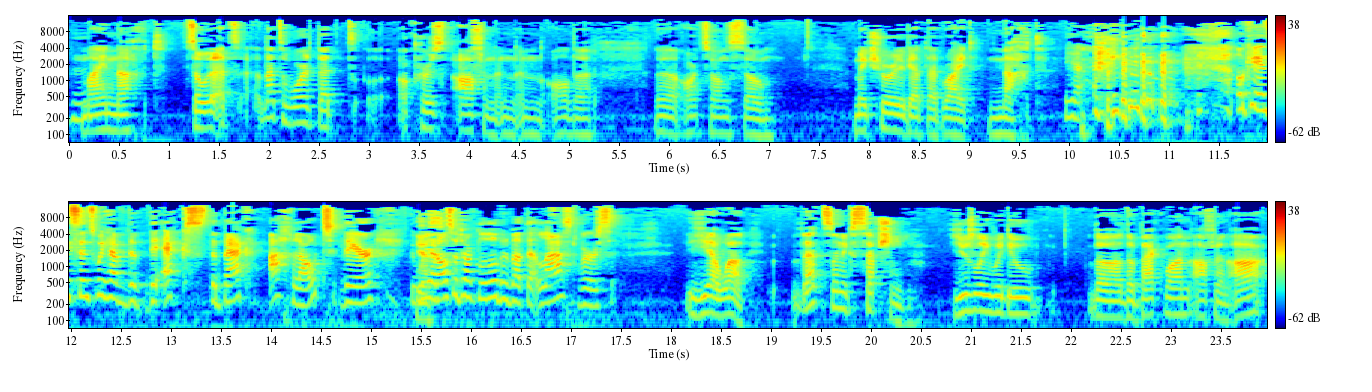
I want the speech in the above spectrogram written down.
mein Nacht. So that's that's a word that occurs often in, in all the the art songs. So make sure you get that right. Nacht. Yeah. okay, and since we have the the X, the back Achlaut there, we Yes. had also talked a little bit about that last verse. Yeah, well, that's an exception. Usually we do the the back one after an R,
